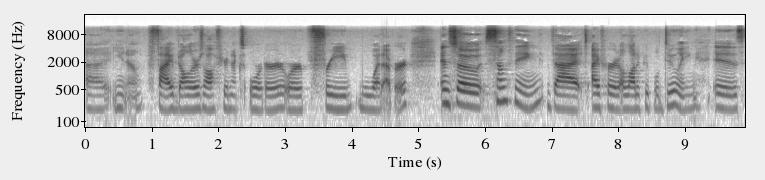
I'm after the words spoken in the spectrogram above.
uh, you know, $5 off your next order or free whatever. And so, something that I've heard a lot of people doing is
